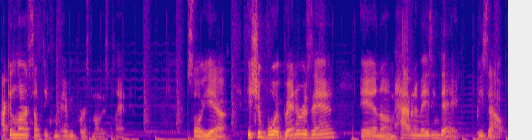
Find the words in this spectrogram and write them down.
I can learn something from every person on this planet. So yeah, it's your boy Brandon Rouzan, and um, have an amazing day. Peace out.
